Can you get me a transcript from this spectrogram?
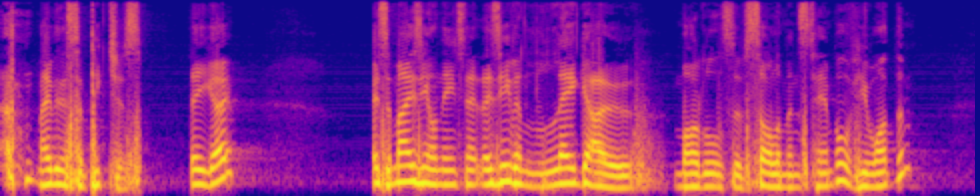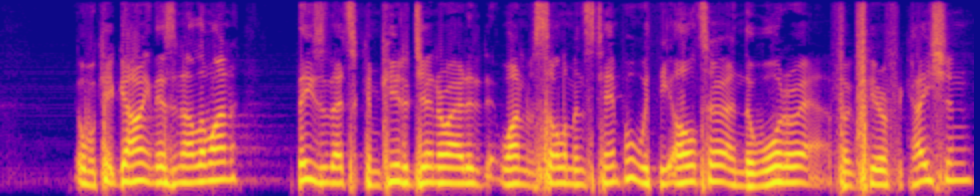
maybe there's some pictures. There you go. It's amazing on the internet. There's even Lego models of Solomon's temple if you want them. Oh, we'll keep going. There's another one. These are that's computer generated one of Solomon's temple with the altar and the water for purification.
